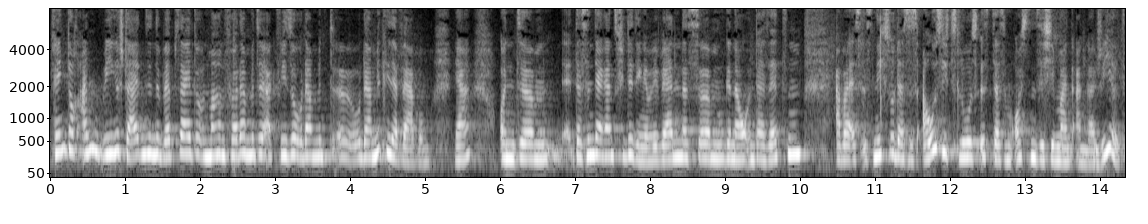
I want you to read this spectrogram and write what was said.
Fängt doch an, wie gestalten Sie eine Webseite und machen Fördermittelakquise oder mit äh, oder Mitgliederwerbung, ja? Und ähm, das sind ja ganz viele Dinge. Wir werden das ähm, genau untersetzen, aber es ist nicht so, dass es aussichtslos ist, dass im Osten sich jemand engagiert.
